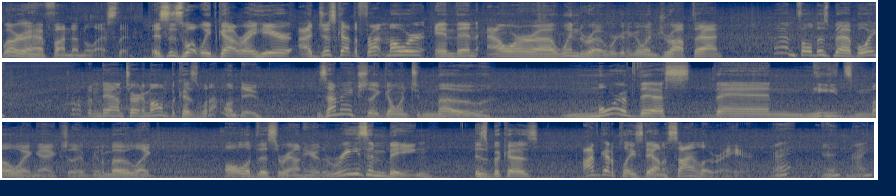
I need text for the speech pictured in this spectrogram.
we're to have fun nonetheless then. This is what we've got right here. I just got the front mower and then our uh, windrow. We're to go and drop that. Unfold this bad boy. Drop him down, turn him on, because what I'm to do is I'm actually going to mow more of this than needs mowing, actually. I'm to mow like all of this around here. The reason being is because I've got to place down a silo right here, right? Yeah, right.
